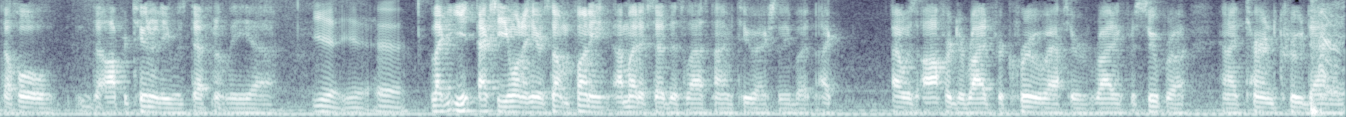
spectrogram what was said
the whole the opportunity was definitely uh, Yeah, yeah. Yeah. like. Actually, you want to hear something funny? I might have said this last time too, actually, but I I was offered to ride for Crew after riding for Supra, and I turned Crew down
